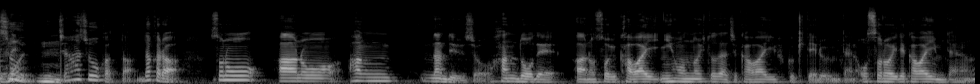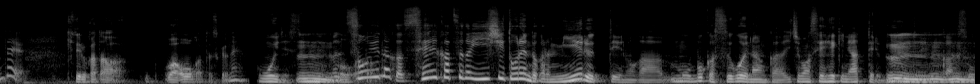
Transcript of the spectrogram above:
すよね。ジャージ多いジャージ多かった。だからそのあの反なんて言うんでしょう反動であのそういう可愛い日本の人たち可愛い服着てるみたいなお揃いで可愛いみたいなので着てる方は多かったですけどね。うん多いですね、うん。まあそういうなんか生活が EC トレンドから見えるっていうのがもう僕はすごいなんか一番性癖に合ってる部分というか、んんん。そう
